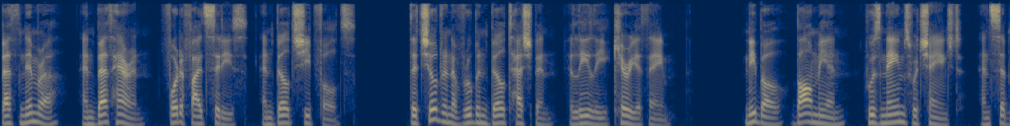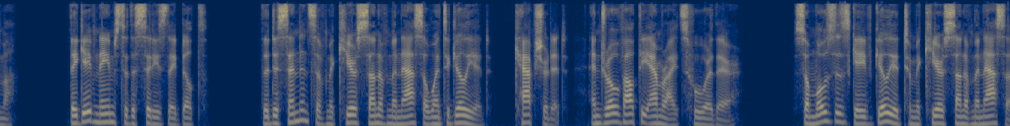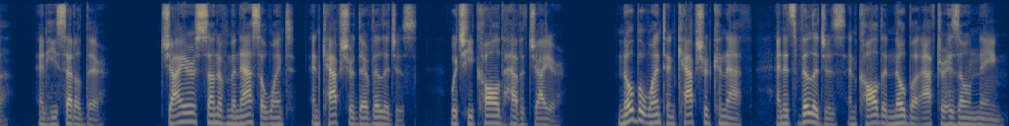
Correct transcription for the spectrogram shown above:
Beth Nimrah, and Beth Haran, fortified cities, and built sheepfolds. The children of Reuben built Heshbon, Elealeh, Kiriathaim, Nebo, Baalmeon, whose names were changed, and Sibmah. They gave names to the cities they built. The descendants of Machir son of Manasseh went to Gilead, captured it, and drove out the Amorites who were there. So Moses gave Gilead to Machir son of Manasseh, and he settled there. Jair son of Manasseh went and captured their villages, which he called Havoth Jair. Nobah went and captured Kenath and its villages and called it Nobah after his own name.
